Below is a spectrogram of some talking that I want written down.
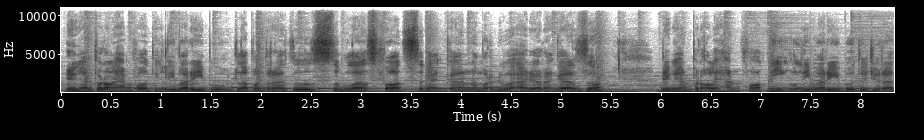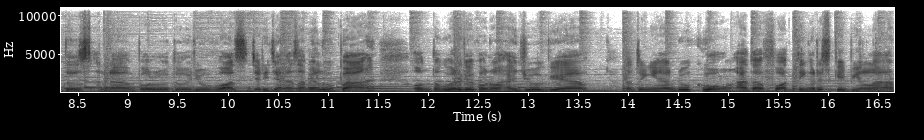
dengan perolehan voting 5.811 votes. Sedangkan nomor 2 ada Rangga Zob dengan perolehan voting 5.767 votes. Jadi jangan sampai lupa untuk warga Konoha juga tentunya dukung atau voting Rizky Pilar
